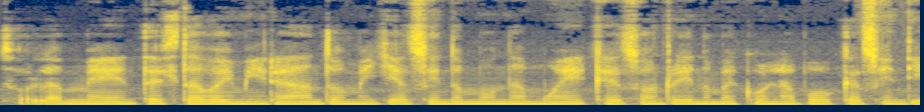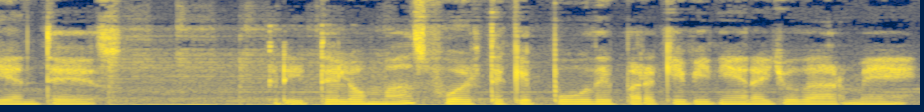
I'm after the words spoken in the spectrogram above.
Solamente estaba ahí mirándome y haciéndome una mueca y sonriéndome con la boca sin dientes. Grité lo más fuerte que pude para que viniera a ayudarme.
